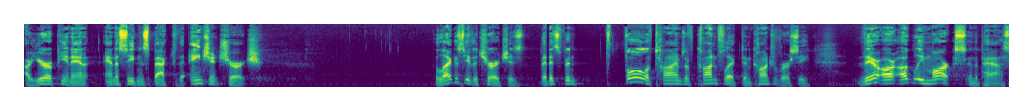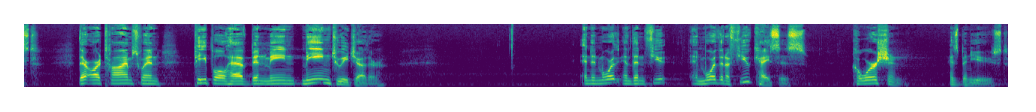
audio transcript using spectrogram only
our European antecedents, back to the ancient church. The legacy of the church is that it's been full of times of conflict and controversy. There are ugly marks in the past. There are times when people have been mean, mean to each other. And in more, and then few, in more than a few cases, coercion has been used.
